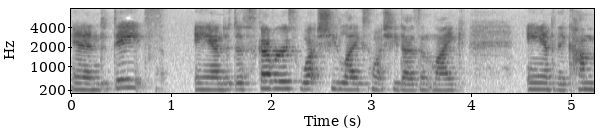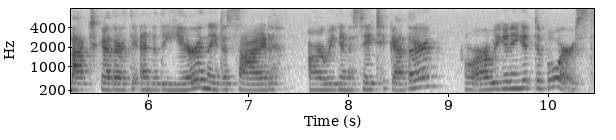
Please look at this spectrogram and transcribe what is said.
and dates and discovers what she likes and what she doesn't like. And they come back together at the end of the year and they decide, are we going to stay together or are we going to get divorced?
